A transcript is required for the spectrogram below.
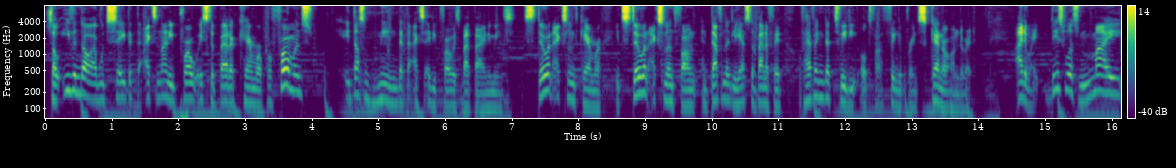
So even though I would say that the X90 Pro is the better camera performance, it doesn't mean that the X80 Pro is bad by any means. It's still an excellent camera, it's still an excellent phone and definitely has the benefit of having that 3D Ultra fingerprint scanner under it. Either way, this was my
